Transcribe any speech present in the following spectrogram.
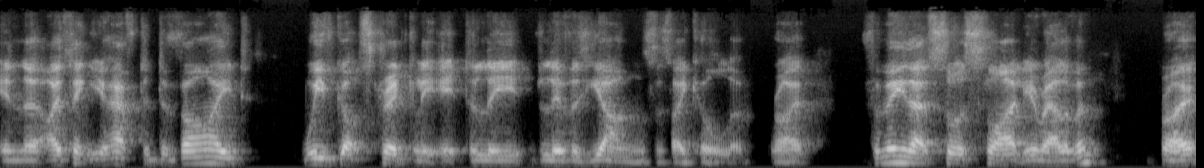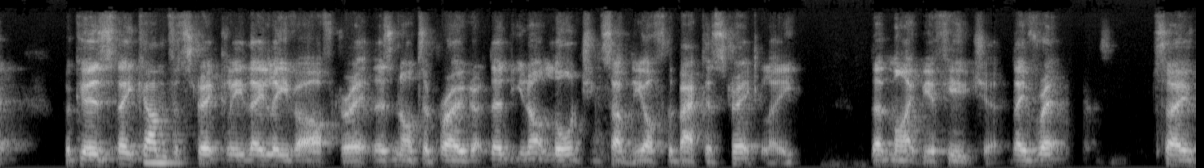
in that I think you have to divide we've got strictly it deli- delivers youngs, as they call them, right? For me, that's sort of slightly irrelevant, right? Because they come for Strictly, they leave after it. There's not a program that you're not launching something off the back of Strictly that might be a future. They've read so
